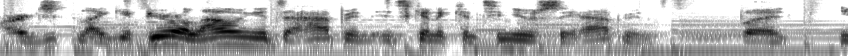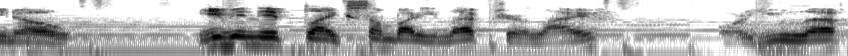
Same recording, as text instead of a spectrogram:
are just, like if you're allowing it to happen, it's going to continuously happen. But you know, even if like somebody left your life or you left,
